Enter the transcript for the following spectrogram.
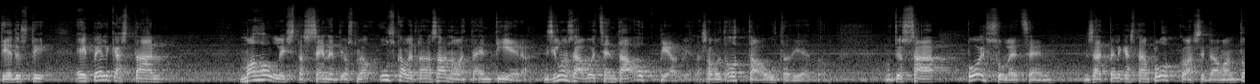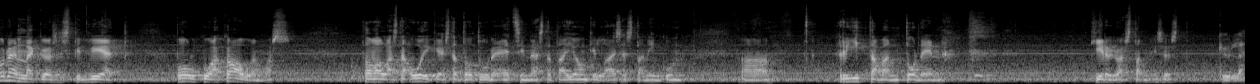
tietysti ei pelkästään mahdollista sen, että jos me uskalletaan sanoa, että en tiedä, niin silloin sä voit sentään oppia vielä, sä voit ottaa uutta tietoa. Mutta jos sä poissulet sen, niin sä et pelkästään blokkaa sitä, vaan todennäköisesti viet polkua kauemmas tavallaan sitä oikeasta totuuden etsinnästä tai jonkinlaisesta niin kuin, uh, riittävän toden kirkastamisesta. Kyllä.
